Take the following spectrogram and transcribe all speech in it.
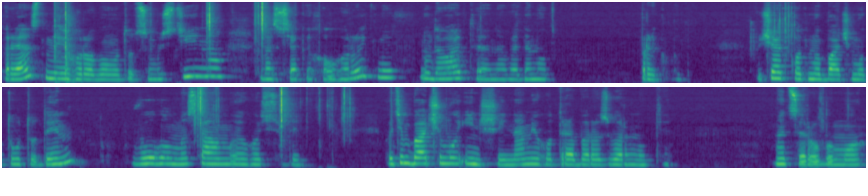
крест. Ми його робимо тут самостійно, без всяких алгоритмів. Ну, давайте наведемо приклад. Спочатку от ми бачимо тут один вугол, ми ставимо його сюди. Потім бачимо інший, нам його треба розвернути. Ми це робимо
